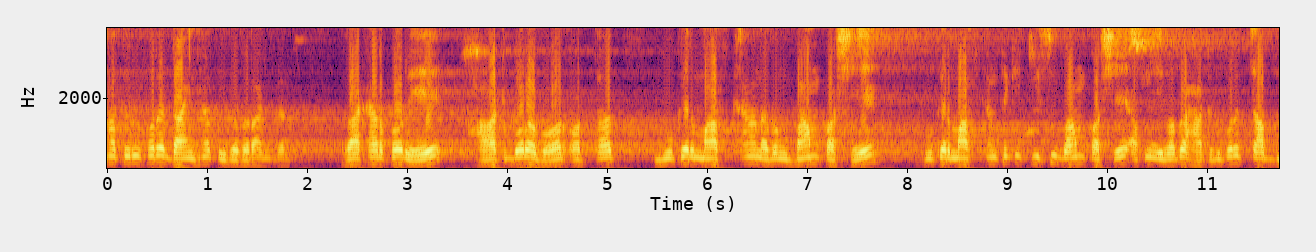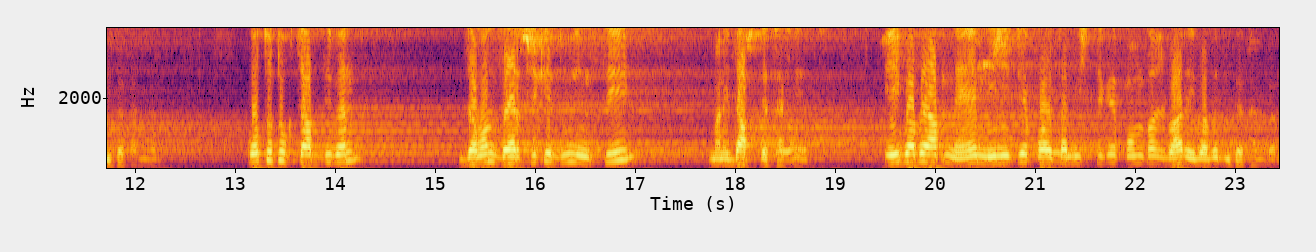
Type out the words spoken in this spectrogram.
হাতের উপরে ডাইন হাত এইভাবে রাখবেন। রাখার পরে হার্ট বরাবর অর্থাৎ বুকের মাঝখান এবং বাম পাশে, বুকের মাঝখান থেকে কিছু বাম পাশে আপনি এভাবে হার্টের উপরে চাপ দিতে থাকবেন। কতটুক চাপ দিবেন? যেমন দেড় থেকে দুই ইঞ্চি মানে ডাবতে থাকে। এইভাবে আপনি মিনিটে পঁয়তাল্লিশ থেকে পঞ্চাশ বার এইভাবে দিতে থাকবেন।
